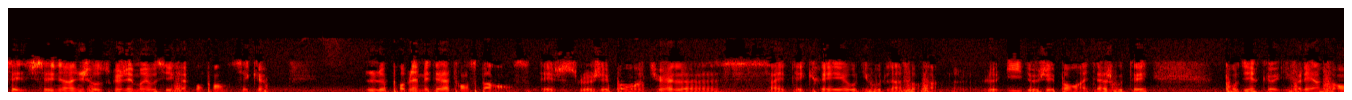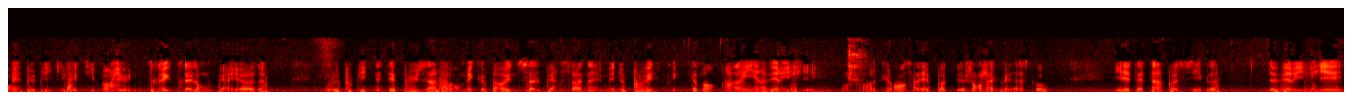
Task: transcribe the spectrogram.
c'est une, chose que j'aimerais aussi faire comprendre, c'est que le problème était la transparence. Et le GEPAN actuel, ça a été créé au niveau de l'info, enfin, le I de GEPAN a été ajouté pour dire qu'il fallait informer le public. Effectivement, il y a eu une très très longue période où le public n'était plus informé que par une seule personne, mais ne pouvait strictement rien vérifier. Donc en l'occurrence, à l'époque de Jean-Jacques Velasco, il était impossible de vérifier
